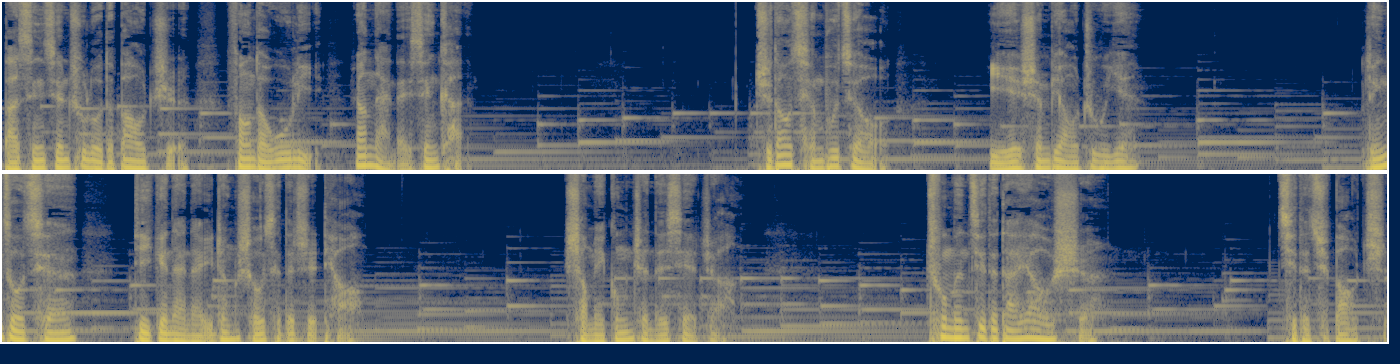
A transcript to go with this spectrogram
把新鲜出炉的报纸放到屋里，让奶奶先看。直到前不久，爷爷生病要住院，临走前。递给奶奶一张手写的纸条，上面工整的写着：“出门记得带钥匙，记得取报纸。”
